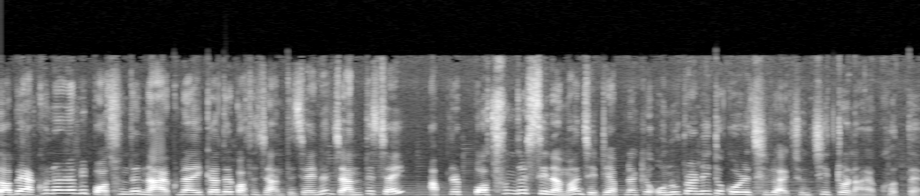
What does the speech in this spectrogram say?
তবে এখন আর আমি পছন্দের নায়ক নায়িকাদের কথা জানতে চাই না। জানতে চাই আপনার পছন্দের সিনেমা যেটি আপনাকে অনুপ্রাণিত করেছিল একজন চিত্রনায়ক হতে।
